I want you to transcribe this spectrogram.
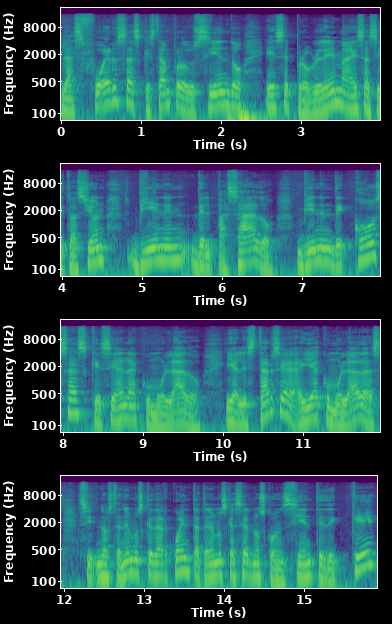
las fuerzas que están produciendo ese problema, esa situación, vienen del pasado, vienen de cosas que se han acumulado. Y al estarse ahí acumuladas, si nos tenemos que dar cuenta, tenemos que hacernos consciente de qué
